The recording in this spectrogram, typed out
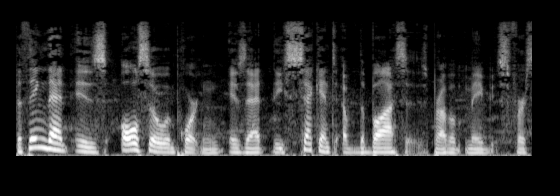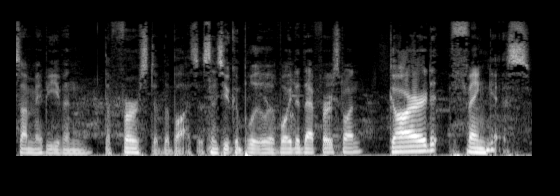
The thing that is also important is that the second of the bosses, probably maybe for some, maybe even the first of the bosses, since you completely avoided that first one, Guard Fengus.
